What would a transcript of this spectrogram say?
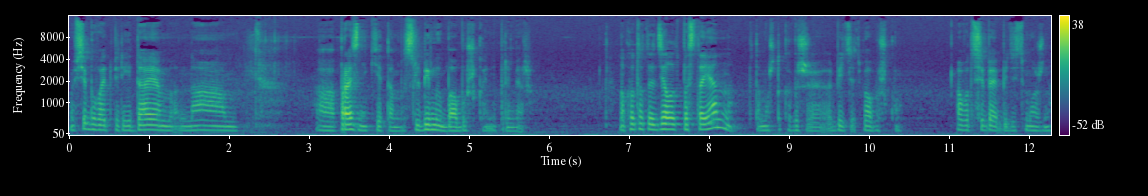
мы все, бывает, переедаем на э, праздники там, с любимой бабушкой, например. Но кто-то это делает постоянно, потому что как же обидеть бабушку? А вот себя обидеть можно.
